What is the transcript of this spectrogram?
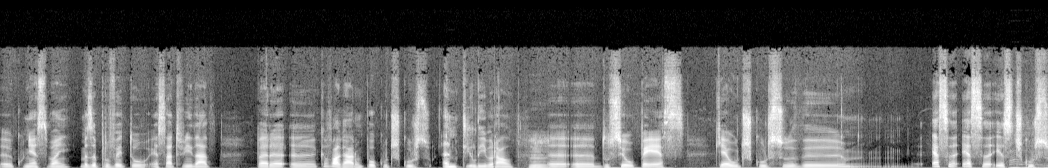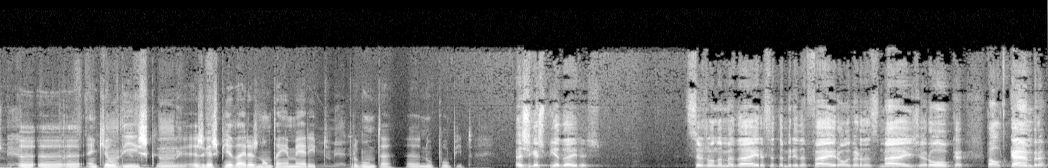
uh, conhece bem, mas aproveitou essa atividade para uh, cavalgar um pouco o discurso antiliberal hum. uh, do seu PS, que é o discurso de essa, essa, esse discurso em que ele diz que as gaspiadeiras não têm mérito, pergunta no púlpito. As gaspiadeiras são João da Madeira, Santa Maria da Feira, Oliveira das Meias, Arouca, Valdecambra.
